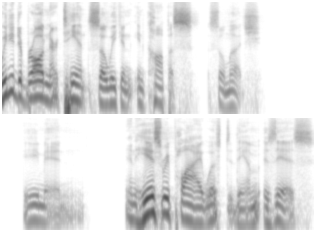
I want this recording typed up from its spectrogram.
We need to broaden our tent so we can encompass so much. Amen. And his reply was to them is this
